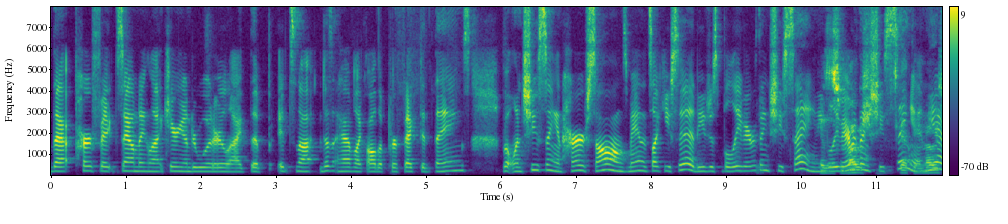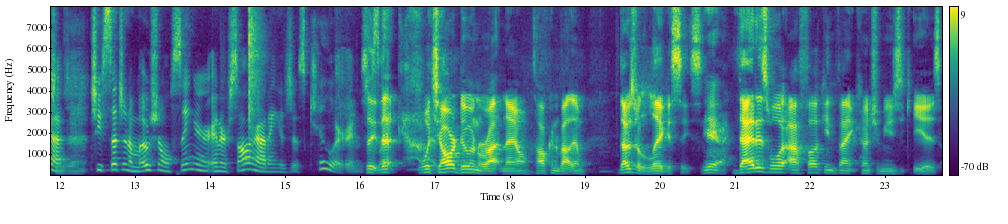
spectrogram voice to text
that perfect sounding like Carrie Underwood or like the it's not it doesn't have like all the perfected things. But when she's singing her songs, man, it's like you said, you just believe everything she's saying. You believe everything she's it's got the singing. Yeah. emotions in it. She's such an emotional singer and her songwriting is just killer. And See that like, what y'all are doing right now, talking about them, those are legacies. Yeah. That is what I fucking think country music is.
